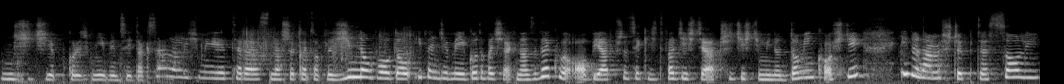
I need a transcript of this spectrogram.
musicie je pokroić mniej więcej tak samo. Zalaliśmy je teraz, nasze kartofle zimną wodą i będziemy je gotować jak na zwykły obiad przez jakieś 20-30 minut do miękkości i dodamy szczyptę soli.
